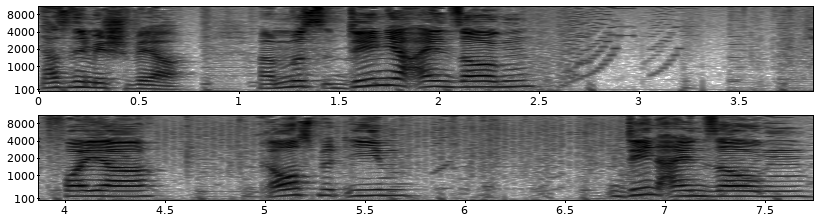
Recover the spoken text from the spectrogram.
Das ist nämlich schwer. Man muss den hier einsaugen. Feuer. Raus mit ihm. Den einsaugen.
